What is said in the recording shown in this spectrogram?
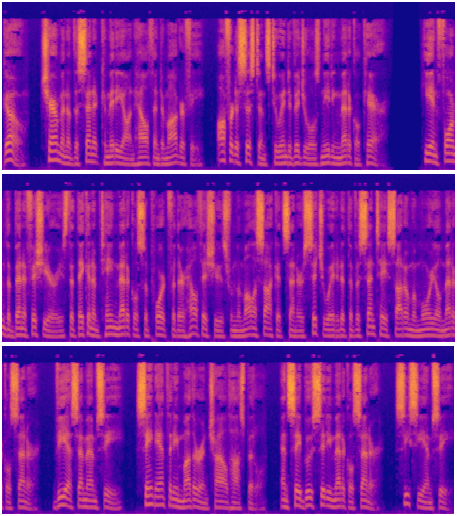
GO, chairman of the Senate Committee on Health and Demography, offered assistance to individuals needing medical care. He informed the beneficiaries that they can obtain medical support for their health issues from the Malasakit centers situated at the Vicente Sotto Memorial Medical Center, VSMMC, St. Anthony Mother and Child Hospital, and Cebu City Medical Center, CCMC.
